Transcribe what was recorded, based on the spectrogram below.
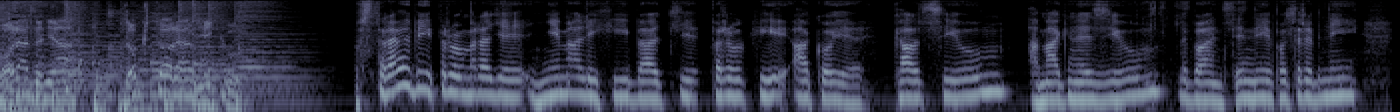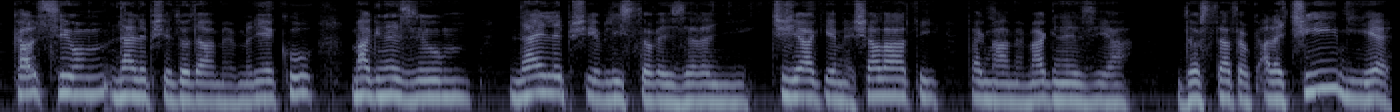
Poradňa doktora Miku. V strave by v prvom rade nemali chýbať prvky, ako je kalcium a magnézium, lebo aj ten je potrebný. Kalcium najlepšie dodáme v mlieku, magnézium najlepšie v listovej zelení. Čiže ak jeme šaláty, tak máme magnézia dostatok. Ale čím je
